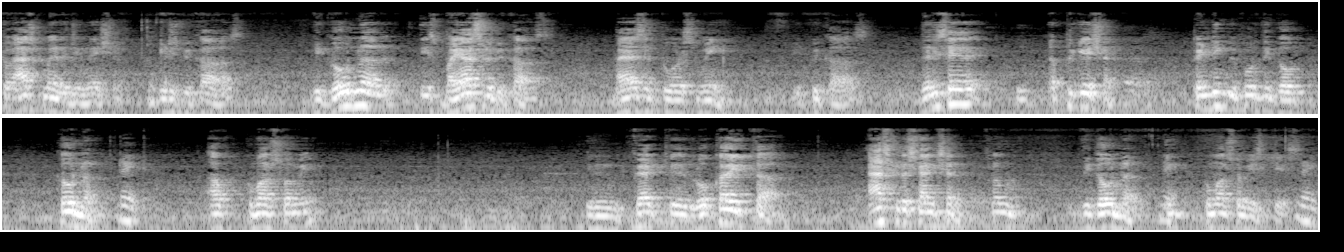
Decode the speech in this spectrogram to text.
to ask my resignation. It is because the governor is biased because, biased towards me, it because there is a application pending before the gov- governor Right. of Kumar Swami. In fact, Lokayukta asked a sanction from the governor in Kumar Swami's case. Right.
